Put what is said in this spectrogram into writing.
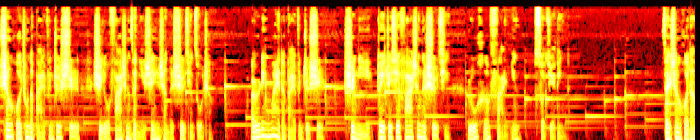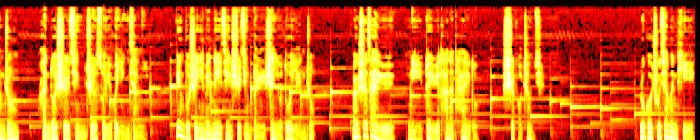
生活中的百分之十是由发生在你身上的事情组成，而另外的百分之十，是你对这些发生的事情如何反应所决定的。”在生活当中，很多事情之所以会影响你，并不是因为那件事情本身有多严重，而是在于。你对于他的态度是否正确？如果出现问题，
